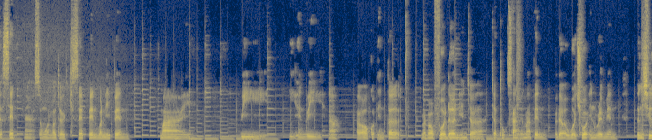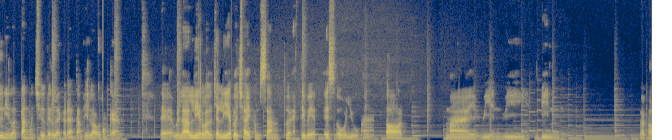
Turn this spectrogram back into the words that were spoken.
จะเซตอ่าสมมติเราจะเซตเป็นวันนี้เป็น my v env นะแล้วก็กด enter แล้วก็โฟลเดอร์นี้จะจะถูกสร้างขึ้นมาเป็นโฟลเดอร์ virtual environment ซึ่งชื่อนี้เราตั้งมันชื่อเป็นอะไรก็ได้ตามที่เราต้องการ แต่เวลาเรียกเราจะเรียกโดยใช้คำสั่งเพื่อ activate sour dot my vnv bin แล้วก็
